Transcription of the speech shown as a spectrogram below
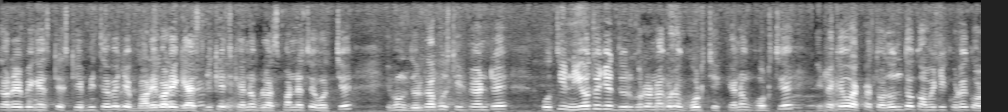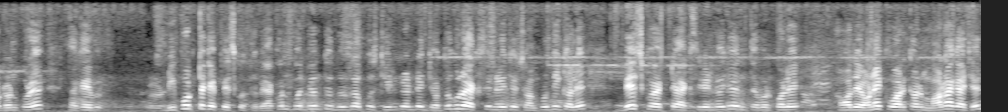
তাদের এগেনস্টে স্টেপ নিতে হবে যে বারে বারে গ্যাস লিকেজ কেন ব্লাস্ট ফার্নেসে হচ্ছে এবং দুর্গাপুর স্টিল প্ল্যান্টে প্রতিনিয়ত যে দুর্ঘটনাগুলো ঘটছে, কেন ঘটছে, এটাকেও একটা তদন্ত কমিটি করে গঠন করে তাকে রিপোর্টটাকে পেশ করতে হবে। এখন পর্যন্ত দুর্গাপুর স্টিল প্ল্যান্টে যতগুলো অ্যাক্সিডেন্ট হয়েছে, সাম্প্রতিককালে বেশ কয়েকটা অ্যাক্সিডেন্ট হয়েছে তার ফলে আমাদের অনেক ওয়ার্কার মারা গেছেন।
